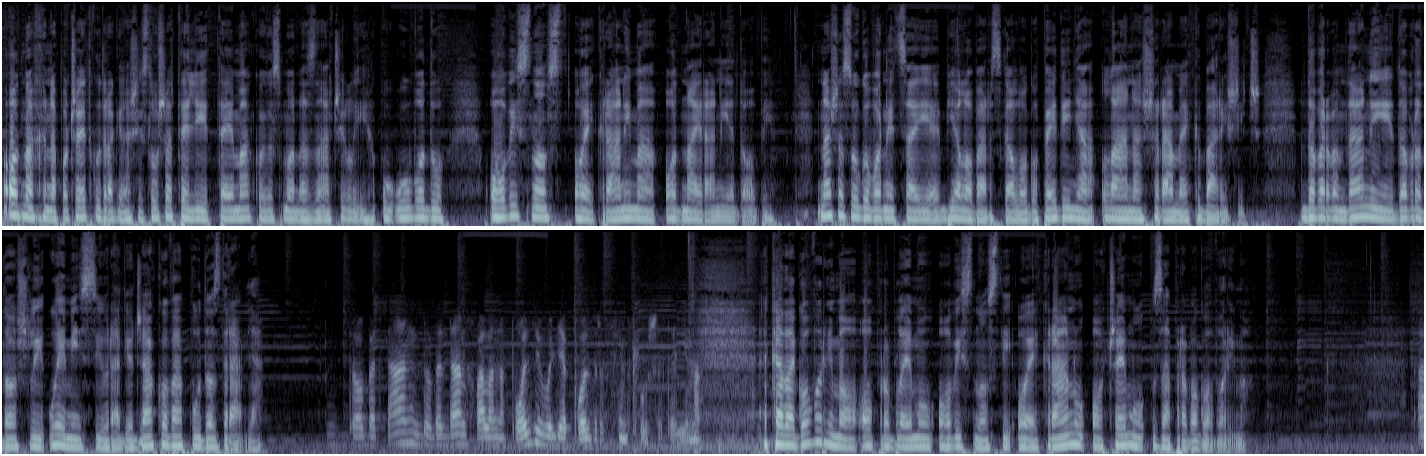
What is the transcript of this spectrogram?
Odmah na početku, dragi naši slušatelji, tema koju smo naznačili u uvodu, ovisnost o ekranima od najranije dobi. Naša sugovornica je bjelovarska logopedinja Lana Šramek-Barišić. Dobar vam dan i dobrodošli u emisiju Radio Đakova Pudo zdravlja. Dobar dan, dobar dan, hvala na pozivu, lijep pozdrav svim slušateljima. Kada govorimo o problemu ovisnosti o ekranu, o čemu zapravo govorimo? Uh,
